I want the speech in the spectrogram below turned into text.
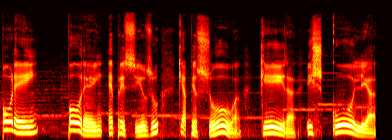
Porém, porém, é preciso que a pessoa queira, escolha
